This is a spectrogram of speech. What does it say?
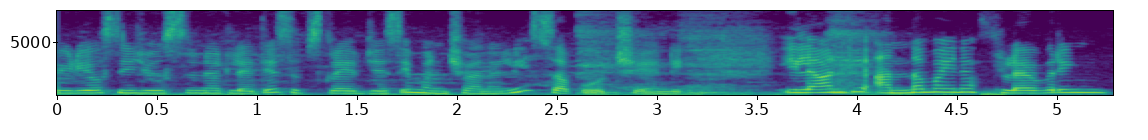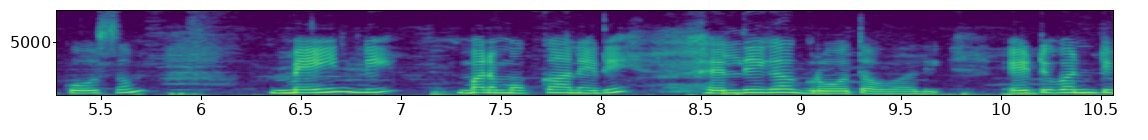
వీడియోస్ని చూస్తున్నట్లయితే సబ్స్క్రైబ్ చేసి మన ఛానల్ని సపోర్ట్ చేయండి. ఇలాంటి అందమైన ఫ్లేవరింగ్ కోసం మెయిన్లీ మన మొక్క అనేది హెల్దీగా గ్రోత్ అవ్వాలి. ఎటువంటి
